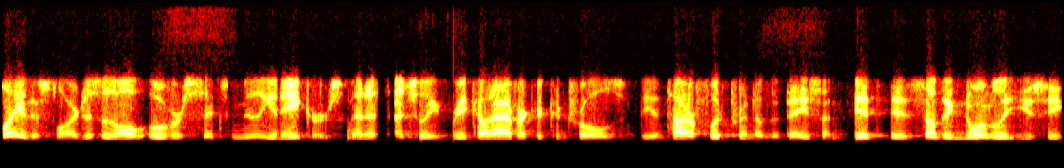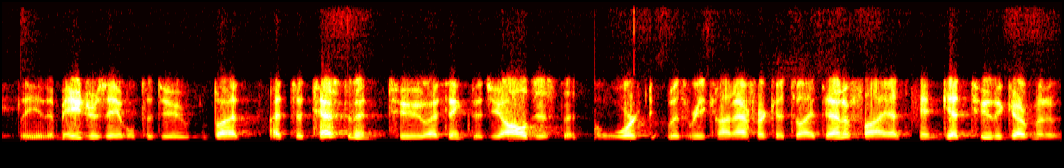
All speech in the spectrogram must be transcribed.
play this large. This is all over 6 million acres, and essentially Recon Africa controls the entire footprint of the basin. It is something normally you see the, the majors able to do, but it's a testament to, I think, the geologists that worked with Recon Africa to identify it and get to the government of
